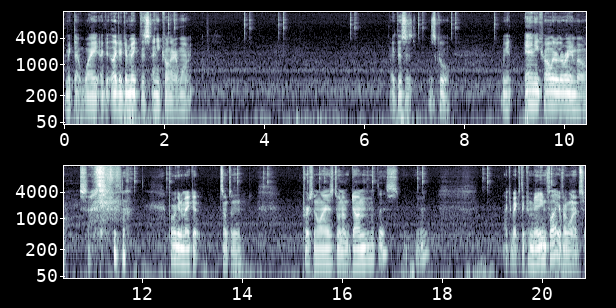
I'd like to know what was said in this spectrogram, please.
make that white. I get, like I can make this any color I want. Like this is this is cool. We get any color of the rainbow. Probably gonna make it something personalized when I'm done with this. But, yeah. I can make the Canadian flag if I wanted to.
